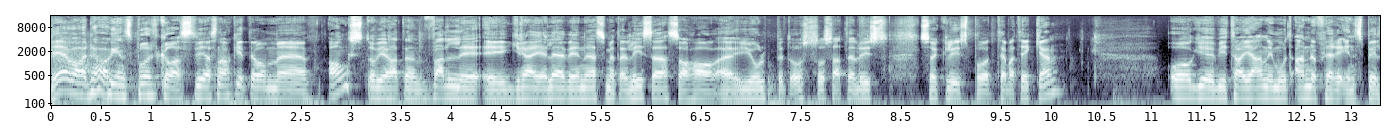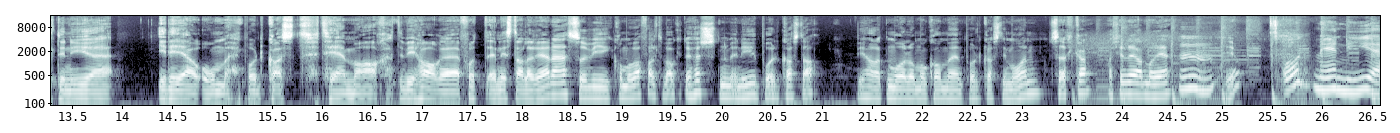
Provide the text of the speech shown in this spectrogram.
det var dagens podkast. Vi har snakket om eh, angst, og vi har hatt en veldig eh, grei elev inne som heter Elise, som har eh, hjulpet oss å sette lys, søkelys på tematikken. Og eh, vi tar gjerne imot enda flere innspill til nye ideer om podkasttemaer. Vi har eh, fått en liste allerede, så vi kommer i hvert fall tilbake til høsten med nye podkaster. Vi har et mål om å komme med en podkast i måneden, cirka. Har ikke det, Anne Marie? Mm. Ja. Og med nye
